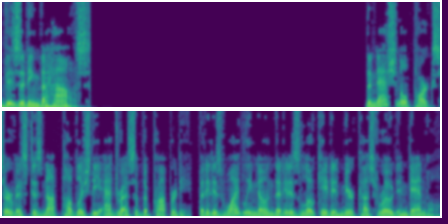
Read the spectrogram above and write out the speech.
Visiting the house The National Park Service does not publish the address of the property, but it is widely known that it is located near Kuss Road in Danville.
